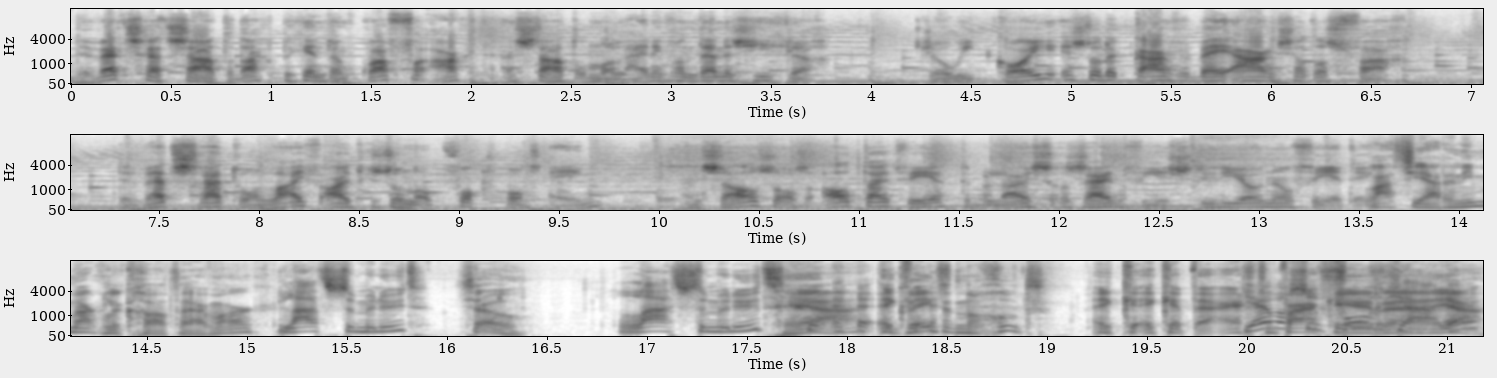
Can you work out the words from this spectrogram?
De wedstrijd zaterdag begint om kwart voor acht en staat onder leiding van Dennis Hiegler. Joey Coy is door de KNVB aangesteld als VAR. De wedstrijd wordt live uitgezonden op Fox Sports 1 en zal zoals altijd weer te beluisteren zijn via Studio 040. Laatste jaren niet makkelijk gehad daar, Mark. Laatste minuut. Zo. Laatste minuut. Ja, ik weet het nog goed. Ik, ik heb echt Jij een was paar er keer... vorig eh, jaar, ja,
